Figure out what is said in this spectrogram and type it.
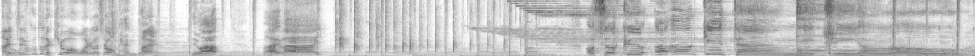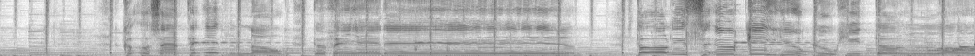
はいということで今日は終わりましょう。この辺で。はい。ではバイババイイ。遅く起きた日曜交差点のカフェで通り過ぎゆく人を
